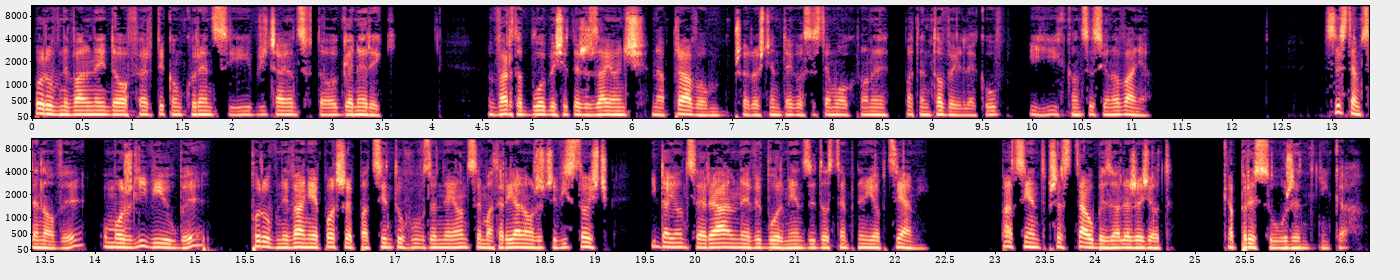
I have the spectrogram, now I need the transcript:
porównywalnej do oferty konkurencji, wliczając w to generyki. Warto byłoby się też zająć naprawą przerośniętego systemu ochrony patentowej leków i ich koncesjonowania. System cenowy umożliwiłby porównywanie potrzeb pacjentów uwzględniające materialną rzeczywistość i dające realny wybór między dostępnymi opcjami. Pacjent przestałby zależeć od kaprysu urzędnika.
